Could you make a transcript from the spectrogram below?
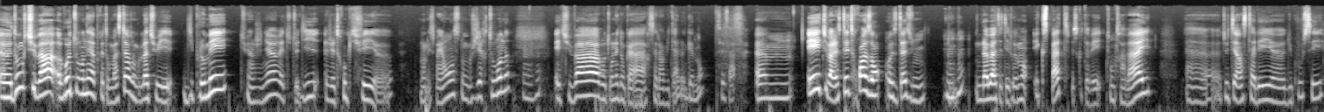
Euh, donc tu vas retourner après ton master, donc là tu es diplômé, tu es ingénieur et tu te dis j'ai trop kiffé euh, mon expérience, donc j'y retourne Mhm. et tu vas retourner donc à ArcelorMittal également. C'est ça. Euh, et tu vas rester trois ans aux États-Unis. Mhm. Là-bas tu étais vraiment expat parce que tu avais ton travail, euh, tu t'es installé euh, du coup c'est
